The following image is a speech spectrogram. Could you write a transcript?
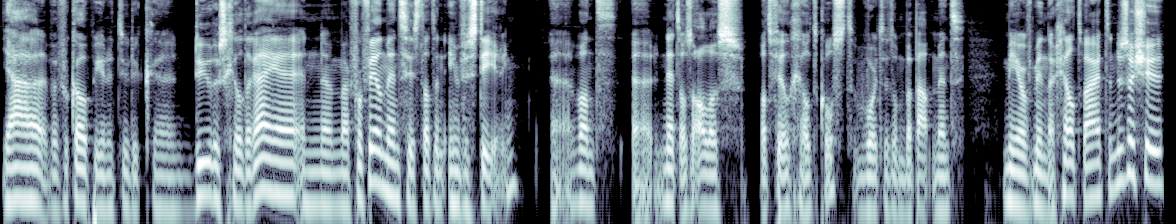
ja, we verkopen hier natuurlijk dure schilderijen, en, maar voor veel mensen is dat een investering. Want net als alles wat veel geld kost, wordt het op een bepaald moment meer of minder geld waard. En dus als je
